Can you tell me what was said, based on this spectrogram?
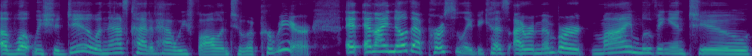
of what we should do. And that's kind of how we fall into a career. And, and I know that personally because I remember my moving into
